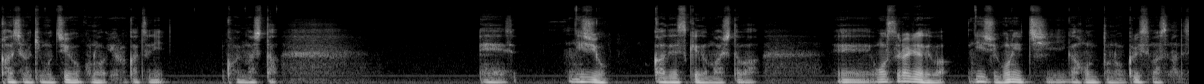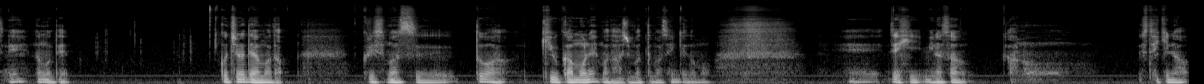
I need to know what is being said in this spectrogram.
感謝の気持ちをこの夜活に込めました、えー、24日ですけども明日は、えー、オーストラリアでは25日が本当のクリスマスなんですねなのでこちらではまだクリスマスとは休館もねまだ始まってませんけども、えー、ぜひ皆さんあの素敵な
